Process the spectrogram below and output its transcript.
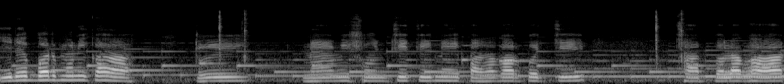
কিরে বর্মণিকা? তুই না আমি শুনছি তুই নেই পাকা ঘর করছি। ছাদতলা ঘর,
